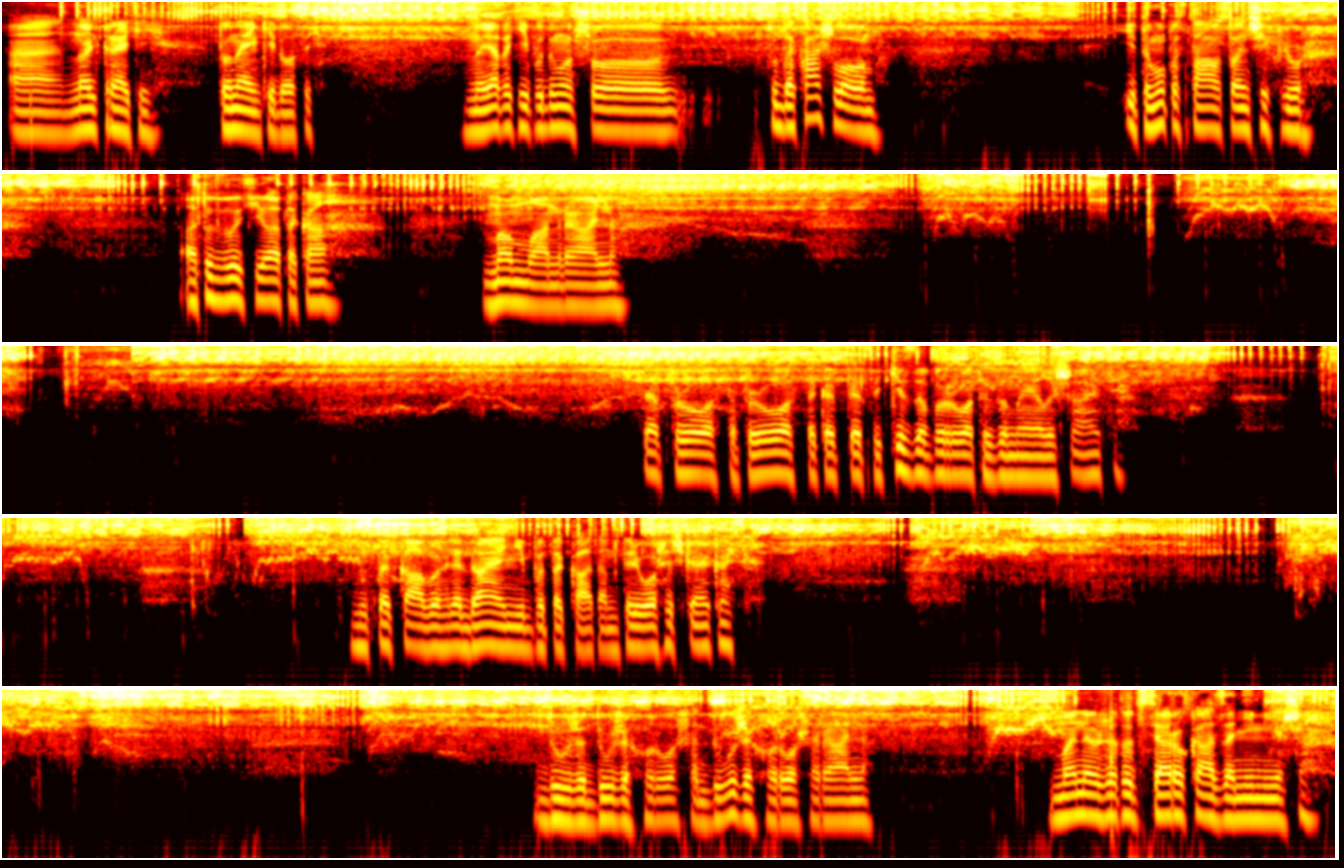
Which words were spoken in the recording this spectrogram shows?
е, 0,3, тоненький досить. Ну я такий подумав, що судака ж ловим. І тому поставив тонший флюр. А тут влетіла така маман реально. Це просто, просто капець, які завороти за нею лишаються. Ну така виглядає, ніби така там трьошечка якась. Дуже-дуже хороша, дуже хороша реально. У мене вже тут вся рука заніміша.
